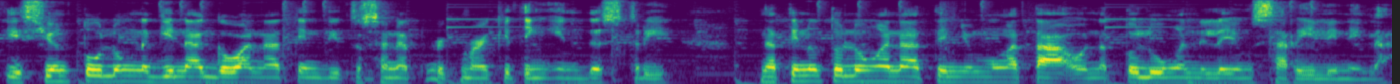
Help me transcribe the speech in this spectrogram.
is yung tulong na ginagawa natin dito sa network marketing industry na tinutulungan natin yung mga tao na tulungan nila yung sarili nila.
